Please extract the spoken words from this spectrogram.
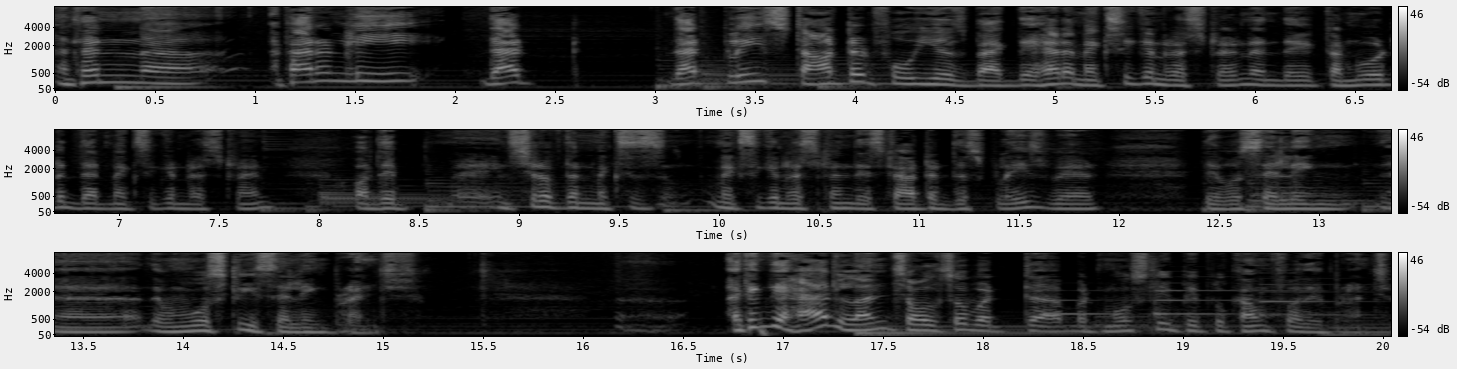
and then uh, apparently that that place started four years back. They had a Mexican restaurant and they converted that Mexican restaurant, or they instead of the Mexican restaurant, they started this place where they were selling. Uh, they were mostly selling brunch. Uh, I think they had lunch also, but uh, but mostly people come for their brunch.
